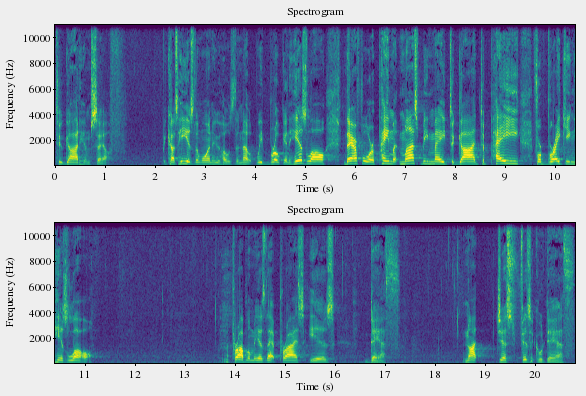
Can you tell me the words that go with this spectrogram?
to God Himself because He is the one who holds the note. We've broken His law, therefore, a payment must be made to God to pay for breaking His law. The problem is that price is death. Not just physical death,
